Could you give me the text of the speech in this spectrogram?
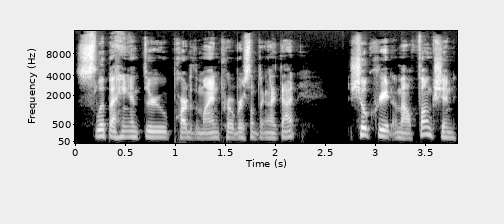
slip a hand through part of the mind probe or something like that, she'll create a malfunction.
